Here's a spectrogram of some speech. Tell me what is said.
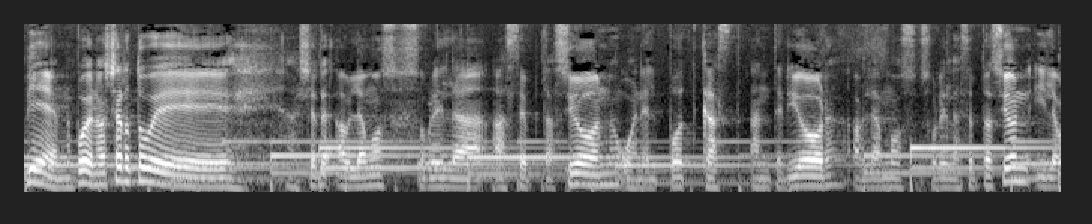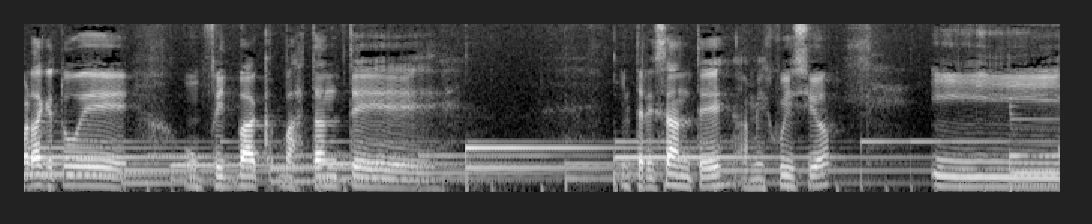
Bien, bueno, ayer tuve, ayer hablamos sobre la aceptación o en el podcast anterior hablamos sobre la aceptación y la verdad que tuve un feedback bastante interesante a mi juicio y,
